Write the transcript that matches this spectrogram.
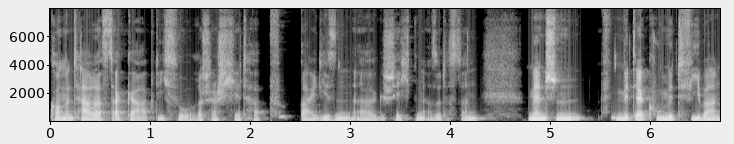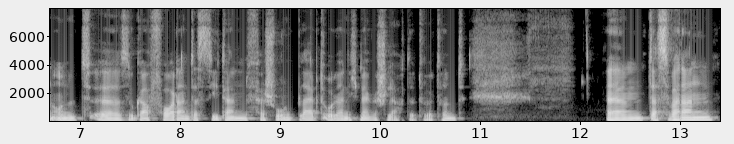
Kommentare es da gab, die ich so recherchiert habe bei diesen äh, Geschichten. Also, dass dann Menschen mit der Kuh mitfiebern und äh, sogar fordern, dass sie dann verschont bleibt oder nicht mehr geschlachtet wird. Und ähm, das war dann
